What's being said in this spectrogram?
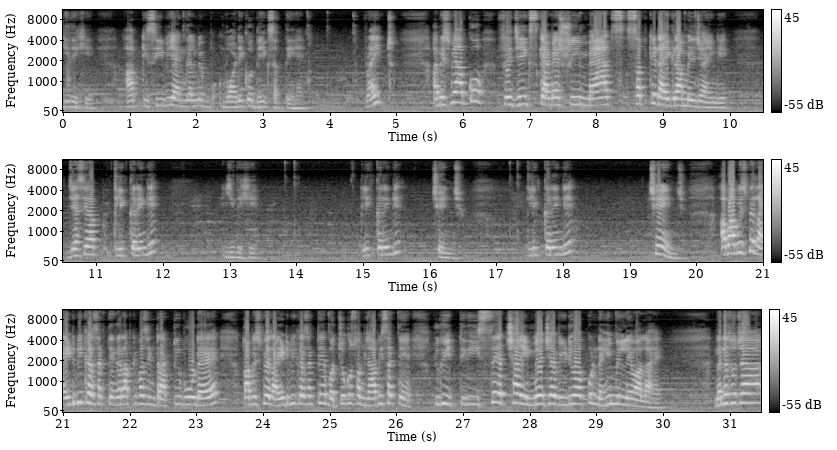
ये देखिए आप किसी भी एंगल में बॉडी को देख सकते हैं। राइट अब इसमें आपको फिजिक्स केमिस्ट्री मैथ्स सबके डायग्राम मिल जाएँगे। जैसे आप क्लिक करेंगे, ये देखिए। क्लिक करेंगे चेंज क्लिक करेंगे चेंज अब आप इस पर राइड भी कर सकते हैं। अगर आपके पास इंटरेक्टिव बोर्ड है तो आप इस पर राइड भी कर सकते हैं। बच्चों को समझा भी सकते हैं। क्योंकि इससे अच्छा इमेज या वीडियो आपको नहीं मिलने वाला है। मैंने सोचा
